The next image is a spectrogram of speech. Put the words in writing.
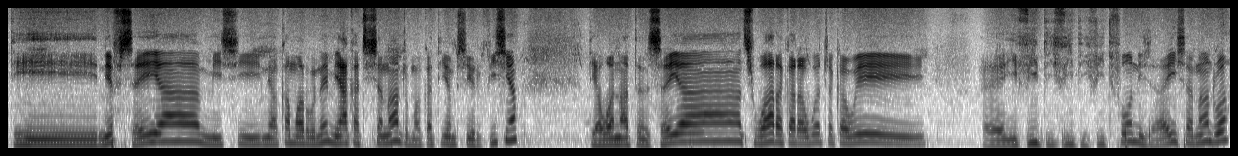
Dia nefa izay misy ny ankamaroanay miakatra isan'andro mankaty amin'ny service dia ao anatin'izay tsy ho araka raha ohatra ka hoe hividy hividy hividy foana izahay isan'andro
